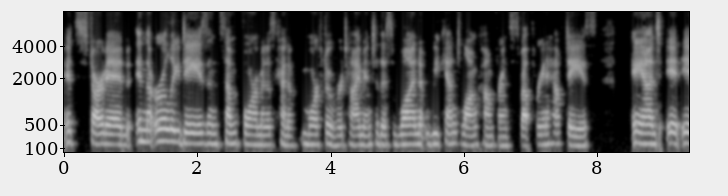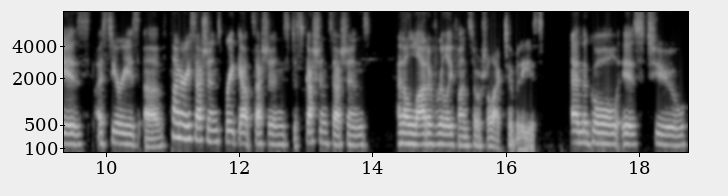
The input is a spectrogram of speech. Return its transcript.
It started in the early days in some form and has kind of morphed over time into this one weekend long conference, it's about three and a half days. And it is a series of plenary sessions, breakout sessions, discussion sessions, and a lot of really fun social activities. And the goal is to,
